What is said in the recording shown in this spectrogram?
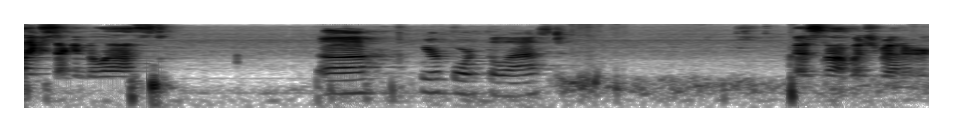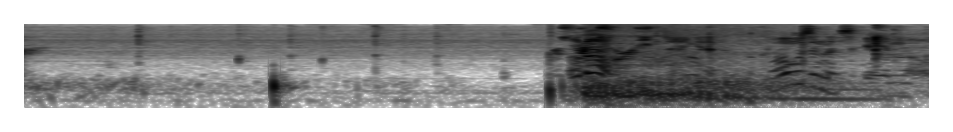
like second to last? Uh, you're fourth to last. That's not much better. Where's Oh no! torch? Dang it. The bows in this game, though.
